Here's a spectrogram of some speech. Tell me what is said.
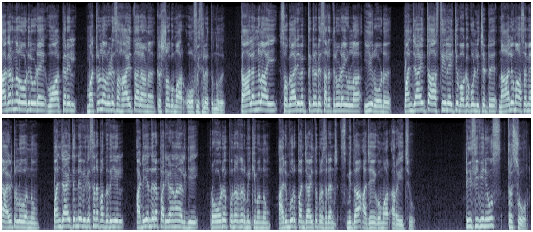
തകർന്ന റോഡിലൂടെ വാക്കറിൽ മറ്റുള്ളവരുടെ സഹായത്താലാണ് കൃഷ്ണകുമാർ ഓഫീസിലെത്തുന്നത്. കാലങ്ങളായി സ്വകാര്യ വ്യക്തികളുടെ സ്ഥലത്തിലൂടെയുള്ള ഈ റോഡ് പഞ്ചായത്ത് ആസ്തിയിലേക്ക് വക കൊള്ളിച്ചിട്ട് നാലു മാസമേ ആയിട്ടുള്ളൂവെന്നും പഞ്ചായത്തിന്റെ വികസന പദ്ധതിയിൽ അടിയന്തര പരിഗണന നൽകി റോഡ് പുനർനിർമ്മിക്കുമെന്നും അരിമ്പൂർ പഞ്ചായത്ത് പ്രസിഡന്റ് സ്മിത അജയകുമാർ അറിയിച്ചു. T news Thrissur.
